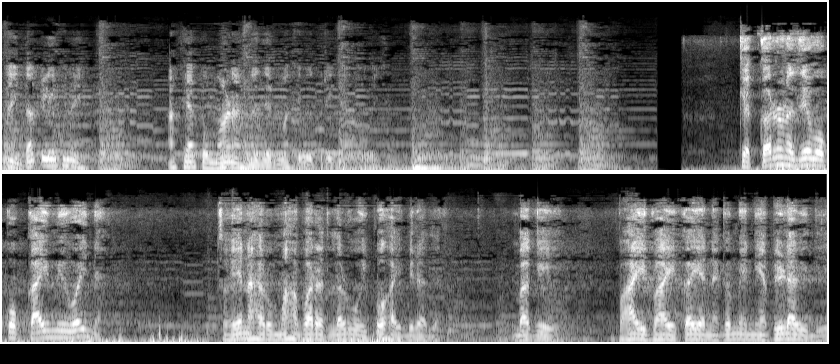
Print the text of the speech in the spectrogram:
કઈ તકલીફ નહીં. આખે આખો માણસ નજરમાંથી ઉતરી જતો હોય છે. કે કર્ણ જેવો કોક કાયમી હોય ને, તો એના હારું મહાભારત લડવું એ પોહાય બિરાદર. બાકી ભાઈ ભાઈ કહી અને ગમે ત્યાં ભીડાવી દે,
